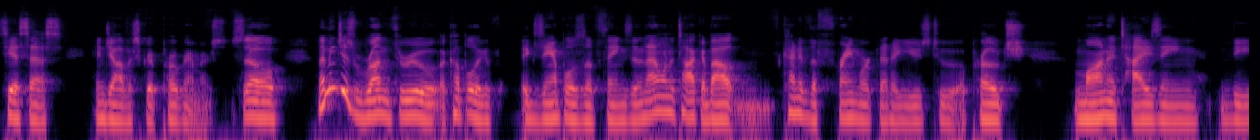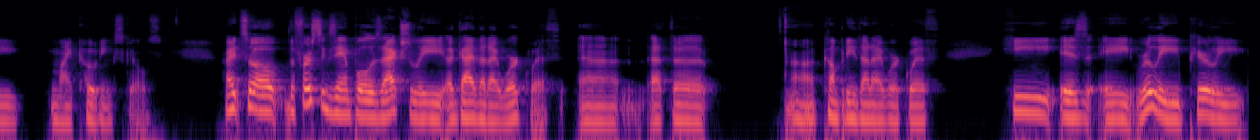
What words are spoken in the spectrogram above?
CSS, and JavaScript programmers. So let me just run through a couple of examples of things, and then I want to talk about kind of the framework that I use to approach monetizing the my coding skills. All right, so the first example is actually a guy that I work with uh, at the uh, company that I work with. He is a really purely,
